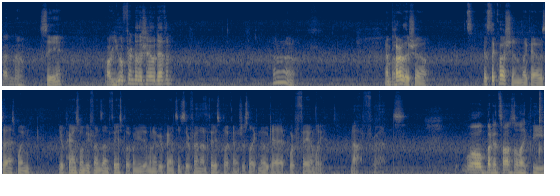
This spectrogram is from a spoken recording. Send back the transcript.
I don't know. See? Are you a friend of the show, Devin? I don't know. I'm part of the show. It's the question, like I was asked when your parents want to be friends on Facebook when you did one of your parents is their friend on Facebook, and I was just like, no, Dad, we're family, not friends. Well, but it's also like the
